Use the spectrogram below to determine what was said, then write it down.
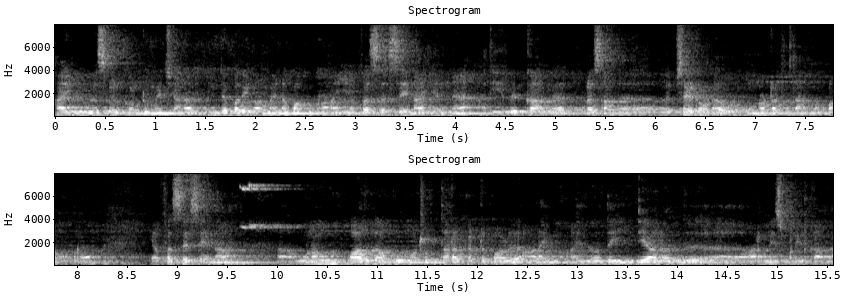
Hi viewers welcome to my channel இந்த பதிவில் நம்ம என்ன பார்க்க போகிறோம்னா எஃப்எஸ்எஸ்ஏனா என்ன அது எதற்காக ப்ளஸ் அந்த வெப்சைட்டோட ஒரு முன்னோட்டத்தை தான் நம்ம பார்க்க போகிறோம் எஃப்எஸ்எஸ்ஏனா உணவு பாதுகாப்பு மற்றும் தர கட்டுப்பாடு ஆணையம். இது வந்து இந்தியாவில் வந்து ஆர்கனைஸ் பண்ணியிருக்காங்க.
